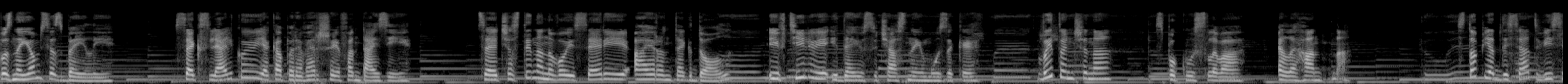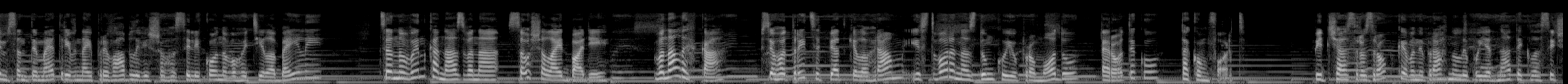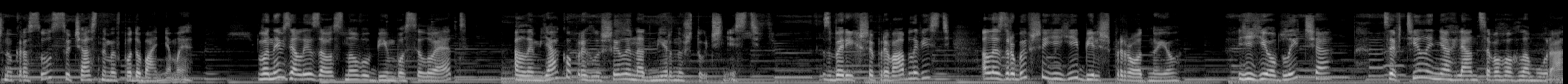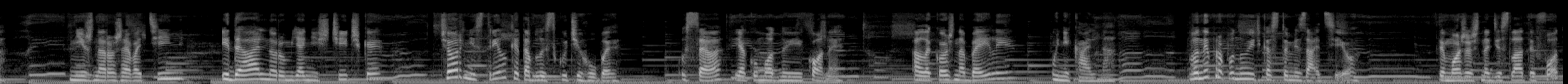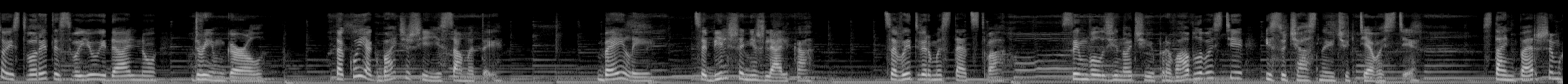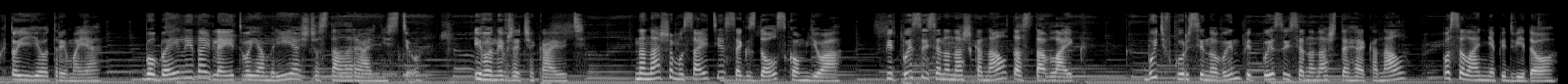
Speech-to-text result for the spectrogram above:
Познайомся з Бейлі, секс-лялькою, яка перевершує фантазії. Це частина нової серії Iron Tech Doll і втілює ідею сучасної музики. Витончена, спокуслива, елегантна. 158 сантиметрів найпривабливішого силіконового тіла Бейлі. Це новинка, названа Socialite Body. Вона легка, всього 35 кілограм і створена з думкою про моду, еротику та комфорт. Під час розробки вони прагнули поєднати класичну красу з сучасними вподобаннями. Вони взяли за основу бімбо-силует, але м'яко приглушили надмірну штучність, зберігши привабливість, але зробивши її більш природною. Її обличчя це втілення глянцевого гламура, ніжна рожева тінь, ідеально рум'яні щічки, чорні стрілки та блискучі губи. Усе як у модної ікони. Але кожна Бейлі унікальна. Вони пропонують кастомізацію. Ти можеш надіслати фото і створити свою ідеальну Dream Girl, таку, як бачиш її саме ти. Бейлі це більше, ніж лялька. Це витвір мистецтва, символ жіночої привабливості і сучасної чуттєвості. Стань першим, хто її отримає. Бо Бейлі Дайлей твоя мрія, що стала реальністю. І вони вже чекають. На нашому сайті sexdolls.com.ua Підписуйся на наш канал та став лайк. Будь в курсі новин, підписуйся на наш ТГ канал, посилання під відео.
